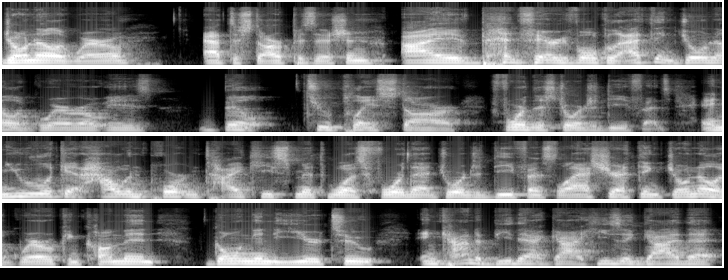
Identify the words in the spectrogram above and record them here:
Joenel Aguero at the star position. I've been very vocal. I think Joenel Aguero is built to play star for this Georgia defense. And you look at how important Tykee Smith was for that Georgia defense last year. I think Joenel Aguero can come in – going into year two and kind of be that guy. He's a guy that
